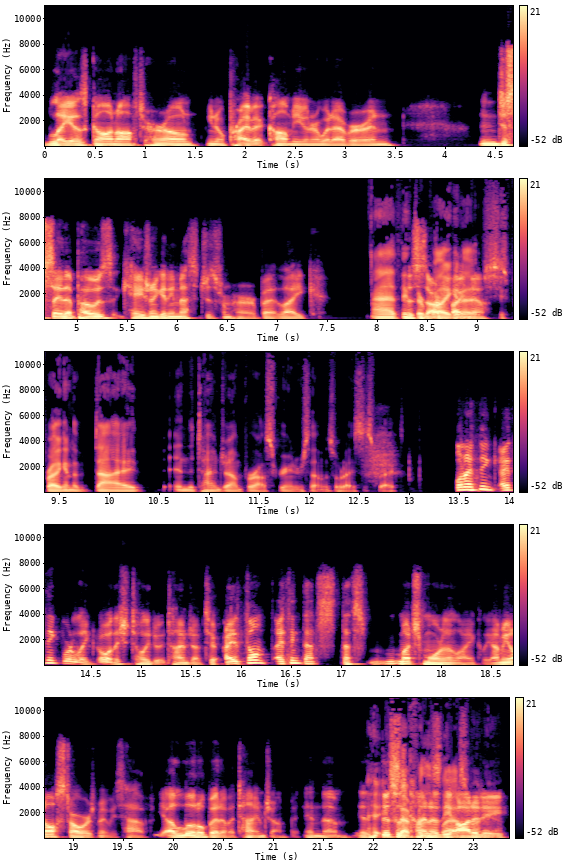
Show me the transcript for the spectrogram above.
Leia's gone off to her own, you know, private commune or whatever, and and just say that Poe's occasionally getting messages from her, but like, I think they're is probably gonna. now. She's probably gonna die in the time jump or off screen or something. Is what I suspect. Well, I think I think we're like, oh, they should totally do a time jump too. I don't. I think that's that's much more than likely. I mean, all Star Wars movies have a little bit of a time jump in them. This is Except for kind of the last one, oddity.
